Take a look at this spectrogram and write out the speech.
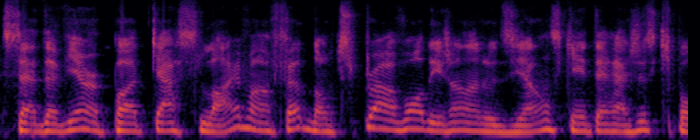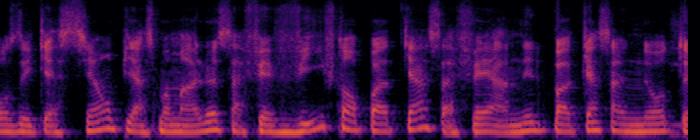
ça devient un podcast live, en fait. Donc, tu peux avoir des gens dans l'audience qui interagissent, qui posent des questions, puis à ce moment-là, ça fait vivre ton podcast, ça fait amener le podcast à un autre,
